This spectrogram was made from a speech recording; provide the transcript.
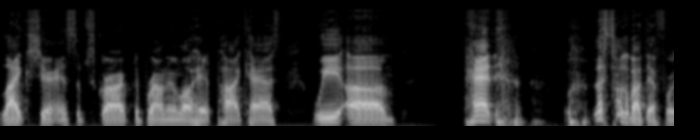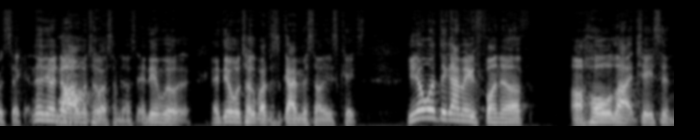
Like, share, and subscribe to Browner and Lawhead Podcast. We um had let's talk about that for a second. No, no, no. Wow. I want to talk about something else, and then we'll and then we'll talk about this guy missing all these kicks. You know, one thing I made fun of a whole lot, Jason.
